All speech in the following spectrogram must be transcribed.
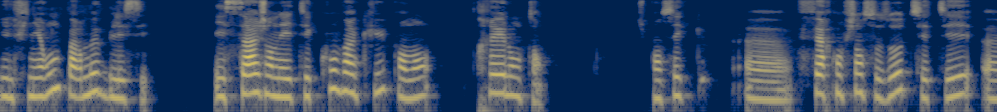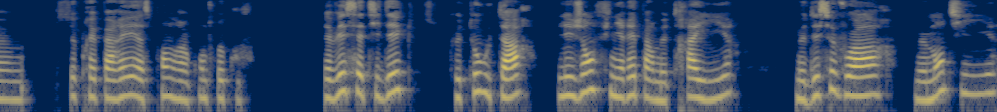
ils finiront par me blesser. Et ça, j'en ai été convaincue pendant très longtemps. Je pensais que euh, faire confiance aux autres, c'était euh, se préparer à se prendre un contre-coup. J'avais cette idée que tôt ou tard, les gens finiraient par me trahir, me décevoir, me mentir,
